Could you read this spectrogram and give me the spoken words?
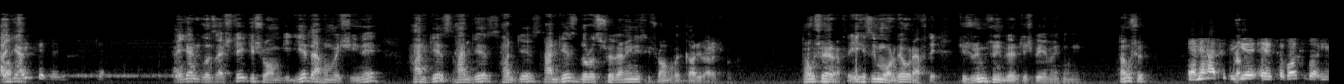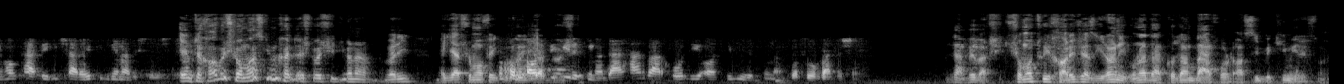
اگر اگر گذشته که شما میگید یه دهمشینه هرگز هرگز هرگز هرگز درست شدنی نیست که شما بخواید کاری براش بکنید. تموم شده رفته. یه کسی مرده و رفته. چجوری می‌تونید بریدش به مهمونی؟ تموم شد. یعنی حتی دیگه ارتباطی با این ها تحت هیچ شرایطی دیگه نداشته باشه انتخاب شماست که می‌خواید داشته باشید یا نه. ولی اگر شما فکر خب می‌کنید آسیب میرسونن. در هر برخوردی آسیب میرسونن با صحبتشون. نه ببخشید. شما توی خارج از ایرانید اونا در کدام برخورد آسیب به کی میرسونن؟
